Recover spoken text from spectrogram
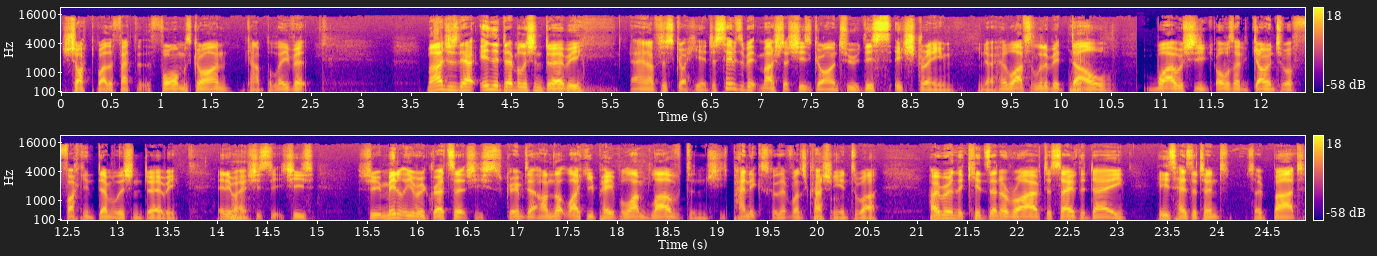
shocked by the fact that the form's gone. Can't believe it. Marge is now in the demolition derby, and I've just got here. Just seems a bit much that she's gone to this extreme. You know, her life's a little bit dull. Why was she all of a sudden go into a fucking demolition derby? Anyway, Hmm. she's she's she immediately regrets it. She screams out, "I'm not like you people. I'm loved," and she panics because everyone's crashing into her. Homer and the kids then arrive to save the day. He's hesitant, so Bart,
